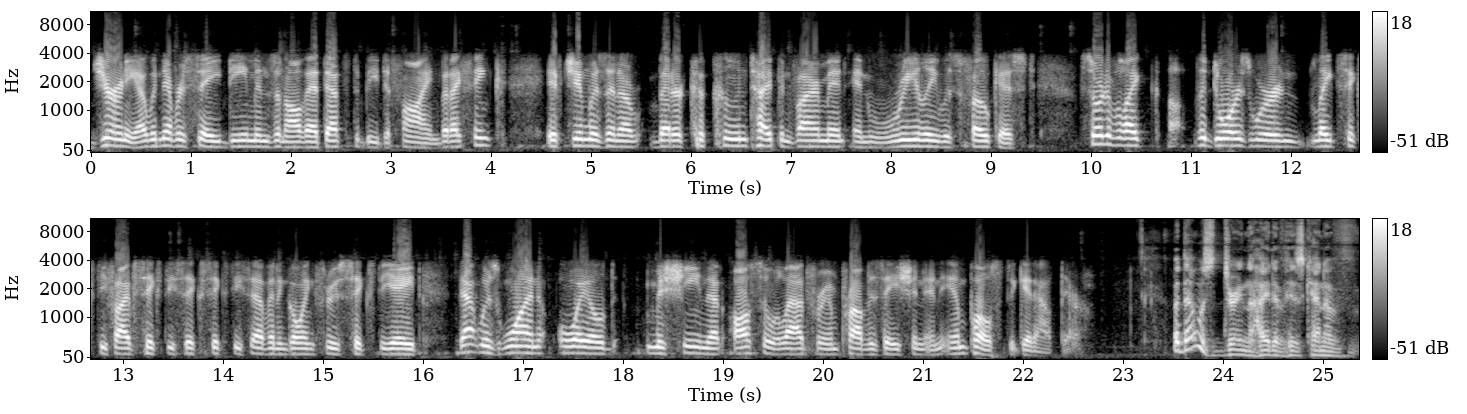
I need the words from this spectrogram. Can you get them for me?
journey. I would never say demons and all that. That's to be defined. But I think if Jim was in a better cocoon type environment and really was focused, sort of like uh, the Doors were in late 65, 66, 67, and going through 68, that was one oiled machine that also allowed for improvisation and impulse to get out there. But that was during the height of his kind of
